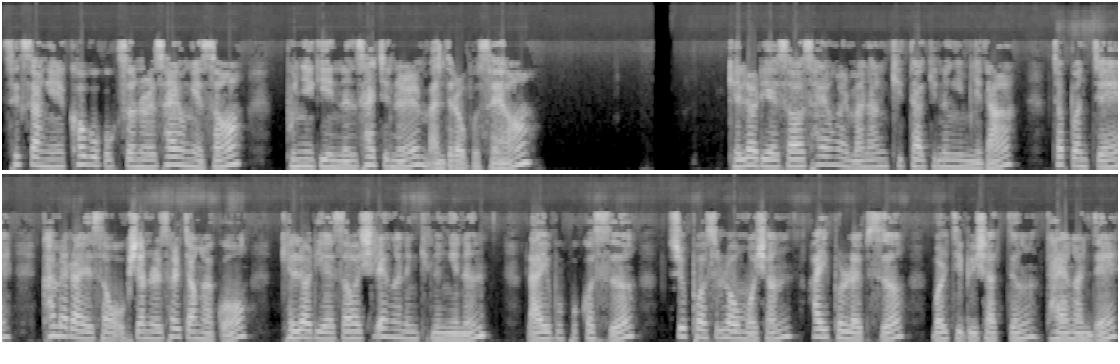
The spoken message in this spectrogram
색상의 커브 곡선을 사용해서 분위기 있는 사진을 만들어 보세요. 갤러리에서 사용할 만한 기타 기능입니다. 첫 번째, 카메라에서 옵션을 설정하고 갤러리에서 실행하는 기능에는 라이브 포커스, 슈퍼 슬로우 모션, 하이퍼랩스, 멀티뷰샷 등 다양한데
